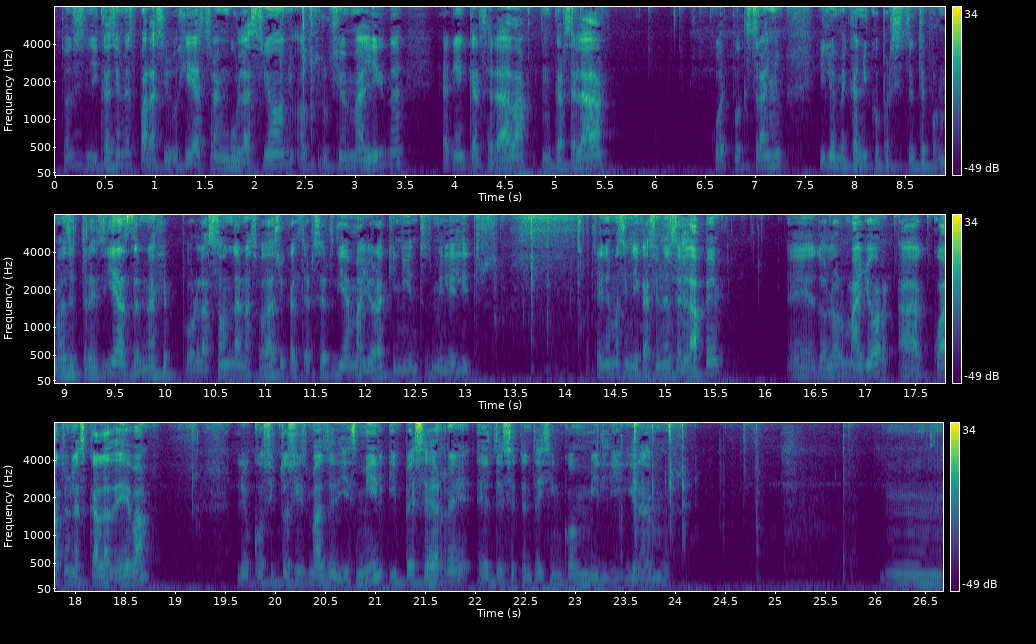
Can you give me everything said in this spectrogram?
Entonces, indicaciones para cirugía, estrangulación, obstrucción maligna, hernia encarcelada, encarcelada, cuerpo extraño, hilio mecánico persistente por más de 3 días, drenaje por la sonda nasogástrica el tercer día mayor a 500 mililitros. Tenemos indicaciones del APE, eh, dolor mayor a 4 en la escala de EVA, leucocitosis más de 10.000 y PCR es de 75 miligramos. Mm,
